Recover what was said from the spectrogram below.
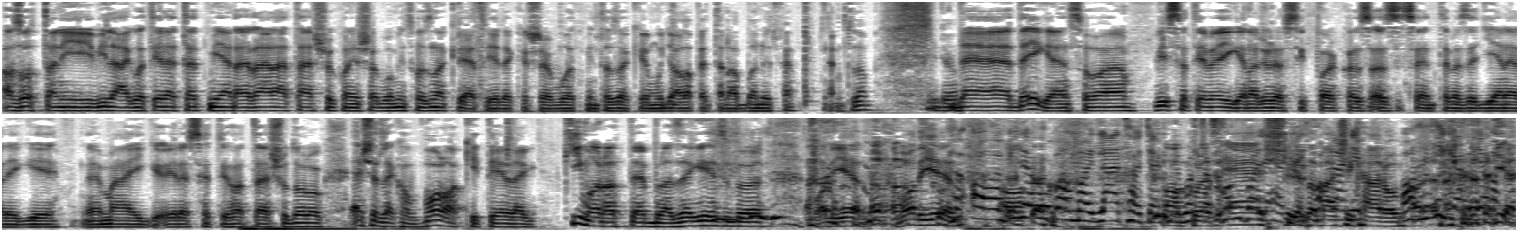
Az ottani világot életet, milyen rálátásuk van, és abból mit hoznak, ki, lehet, hogy érdekesebb volt, mint az, aki amúgy alapvetően abban nőtt fel. Nem tudom. Igen. De, de igen, szóval visszatérve igen, a Jurassic Park az, az szerintem ez egy ilyen eléggé máig érezhető hatású dolog. Esetleg, ha valaki tényleg kimaradt ebből az egészből, Van ilyen? Van ilyen? A videóban majd láthatják, Akkor most csak az első, lehet ez a másik három. A, igen, igen,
